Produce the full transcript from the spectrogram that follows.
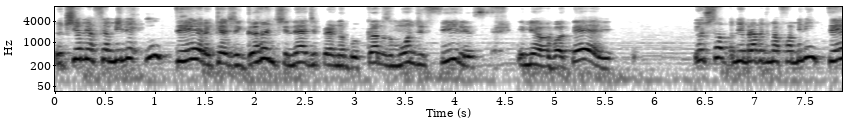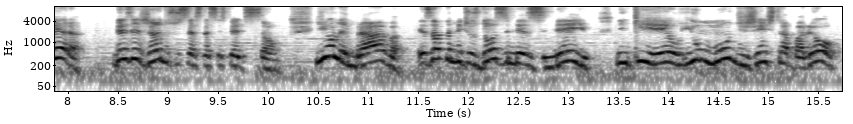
Eu tinha minha família inteira, que é gigante, né, de pernambucanos, um monte de filhos que minha avó teve. Eu só lembrava de uma família inteira desejando o sucesso dessa expedição. E eu lembrava exatamente os 12 meses e meio em que eu e um monte de gente trabalhou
